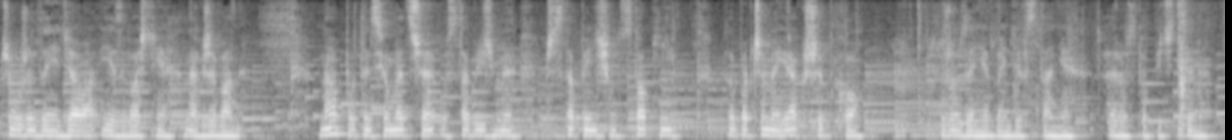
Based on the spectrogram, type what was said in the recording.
że urządzenie działa i jest właśnie nagrzewane. Na potencjometrze ustawiliśmy 350 stopni. Zobaczymy jak szybko urządzenie będzie w stanie roztopić cynę.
